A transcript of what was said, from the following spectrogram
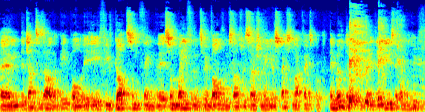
um, the chances are that people, if you've got something, uh, some way for them to involve themselves with social media, especially like Facebook, they will do it because they, they use it on the hoof.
